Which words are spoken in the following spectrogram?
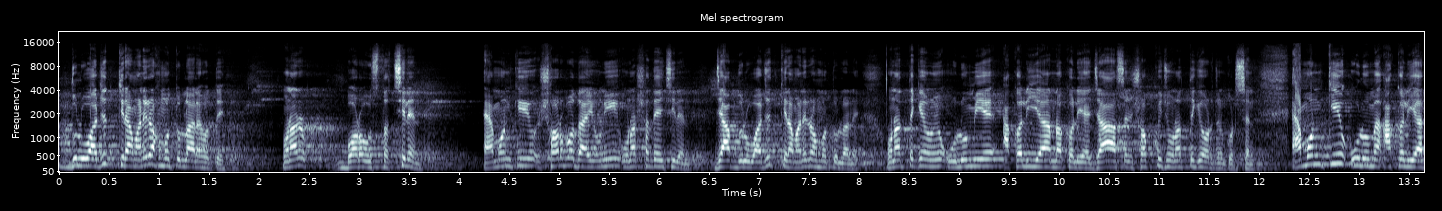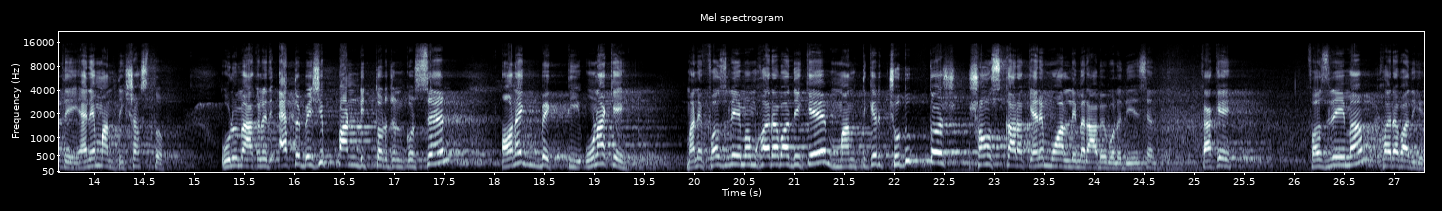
আব্দুল ওয়াজিদ কিরামানি রহমতুল্লাহ হতে, ওনার বড় উস্তাদ ছিলেন। এমনকি সর্বদাই উনি ওনার সাথেই ছিলেন, যে আব্দুল ওয়াজিদ কিরামানি রহমতুল্লাহ ওনার থেকে উনি উলুমিয়ে আকলিয়া, নকলিয়া যা আছেন সব কিছু ওনার থেকে অর্জন করছেন। এমনকি উলুমে আকলিয়াতে, এনে মান্তিক স্বাস্থ্য উলুমে আকলিয়াতে এত বেশি পাণ্ডিত্য অর্জন করছেন, অনেক ব্যক্তি ওনাকে মানে ফজলে ইমাম খয়রাবাদীকে মান্তিকের চতুর্থ সংস্কারক, এনে মোয়াল্লিমের আবে বলে দিয়েছেন। কাকে? ফজলে ইমাম খয়রাবাদীকে।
